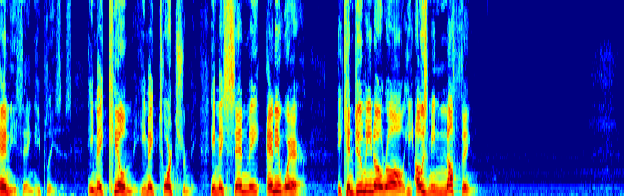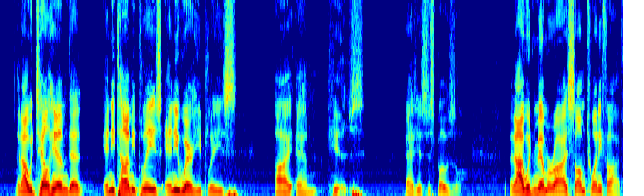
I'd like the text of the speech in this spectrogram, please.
anything he pleases. He may kill me, he may torture me, he may send me anywhere. He can do me no wrong, he owes me nothing. And I would tell him that anytime he please, anywhere he please, I am his, at his disposal. And I would memorize Psalm 25.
